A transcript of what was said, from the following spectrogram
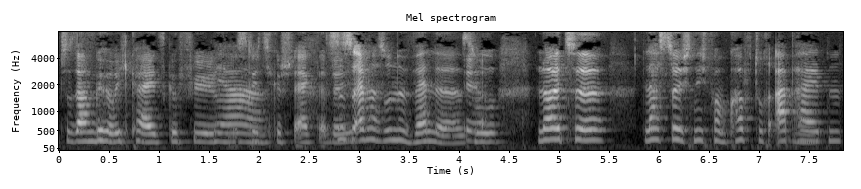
Zusammengehörigkeitsgefühl Ja. und ist richtig gestärkt Es ist einfach so eine Welle. So, Leute, lasst euch nicht vom Kopftuch abhalten.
